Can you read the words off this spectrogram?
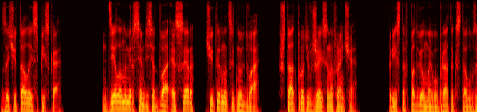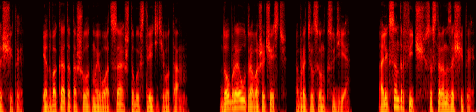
зачитала из списка. Дело номер 72 СР 1402. Штат против Джейсона Френча. Пристав подвел моего брата к столу защиты, и адвокат отошел от моего отца, чтобы встретить его там. «Доброе утро, Ваша честь», — обратился он к судье. «Александр Фич, со стороны защиты».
